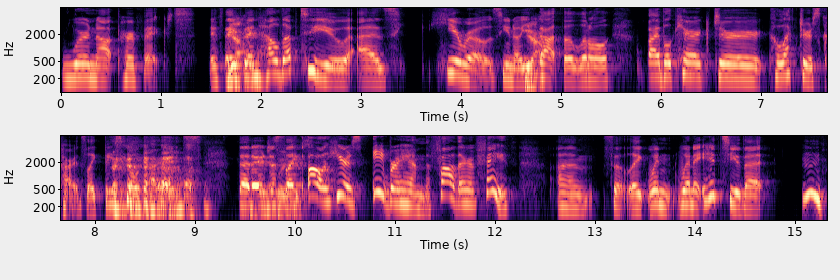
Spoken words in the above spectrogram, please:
were not perfect if they've Yeah. been held up to you as heroes you know you've Yeah. got the little bible character collectors cards like baseball cards that are Oh, just like oh here's abraham the father of faith um so like when when it hits you that mm,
